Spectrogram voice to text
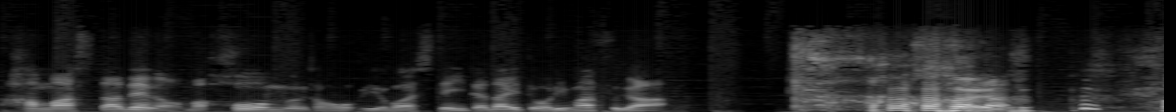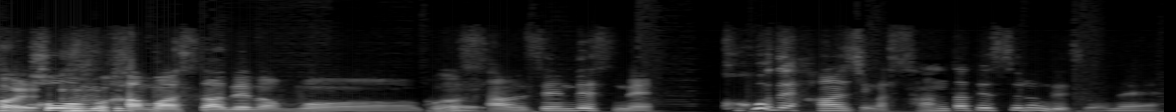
ハマスタでの、まあ、ホームと呼ばせていただいておりますが、はい。はい。ホームハマスタでのもう、このはい3戦ですね。ここで阪神が3立てするんですよね。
